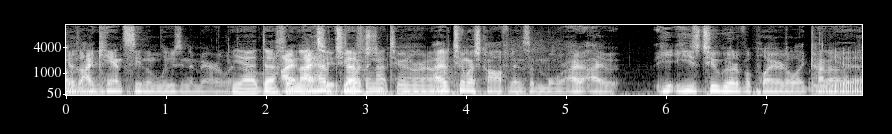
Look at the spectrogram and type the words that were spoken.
because I can't see them losing to Maryland. Yeah, definitely I, not I have two, too definitely much, not two in a row. I have too much confidence in Moore. I, I he, he's too good of a player to like kind of yeah,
